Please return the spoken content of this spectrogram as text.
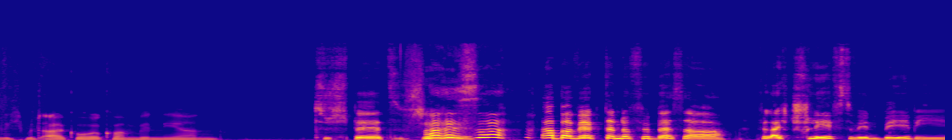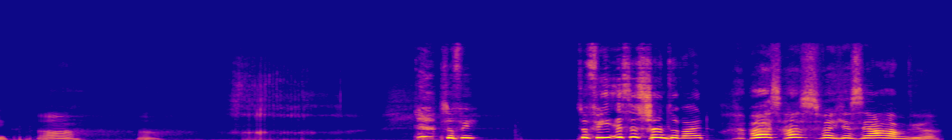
nicht mit Alkohol kombinieren. Zu spät, zu viel. Scheiße! Aber wirkt dann dafür besser. Vielleicht schläfst du wie ein Baby. Ah, Sophie! Sophie, ist es schon soweit? was, was? Welches Jahr haben wir?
